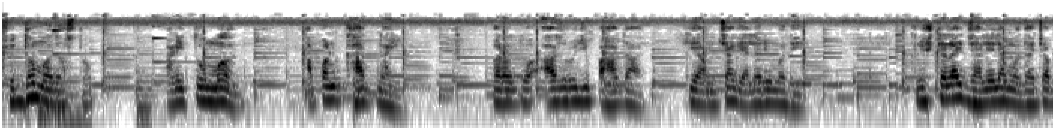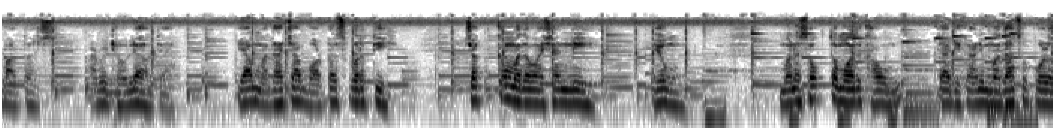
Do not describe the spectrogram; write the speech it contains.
शुद्ध मध असतो आणि तो मध आपण खात नाही. परंतु आज रोजी पाहत आहात की आमच्या गॅलरीमध्ये क्रिस्टलाइज झालेल्या मधाच्या बॉटल्स आम्ही ठेवल्या होत्या. या मधाच्या बॉटल्सवरती चक्क मधमाशांनी येऊन मनसोक्त मध खाऊन त्या ठिकाणी मधाचं पोळं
